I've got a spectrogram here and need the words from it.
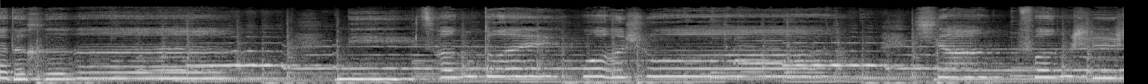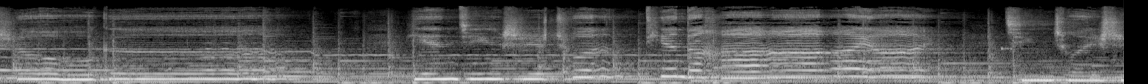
色的河。你曾对我说，相逢是首歌。眼睛是春天的海，青春是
